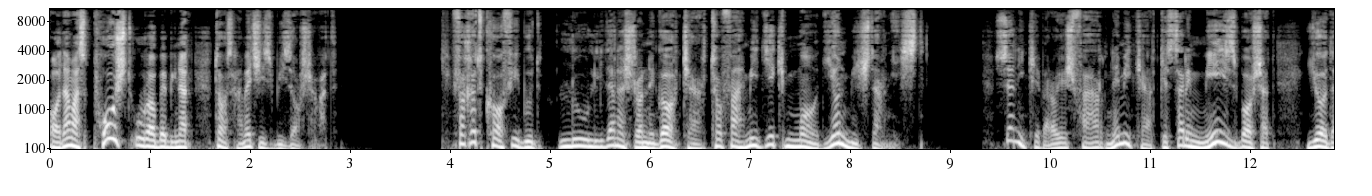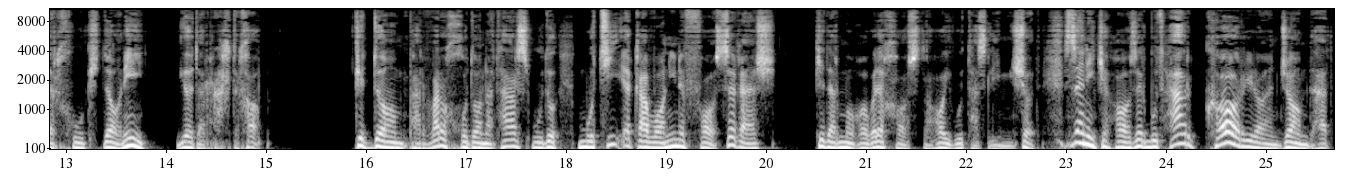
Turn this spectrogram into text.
آدم از پشت او را ببیند تا از همه چیز بیزار شود. فقط کافی بود لولیدنش را نگاه کرد تا فهمید یک مادیان بیشتر نیست. زنی که برایش فرق نمی کرد که سر میز باشد یا در خوکدانی یا در رخت خواب. که دامپرور خدا نترس بود و مطیع قوانین فاسقش که در مقابل خواسته های بود تسلیم می شد زنی که حاضر بود هر کاری را انجام دهد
